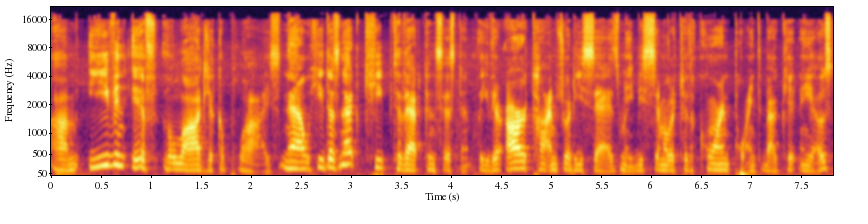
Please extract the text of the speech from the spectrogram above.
um, even if the logic applies. Now, he does not keep to that consistently. There are times what he says, maybe similar to the corn point about kitnios,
